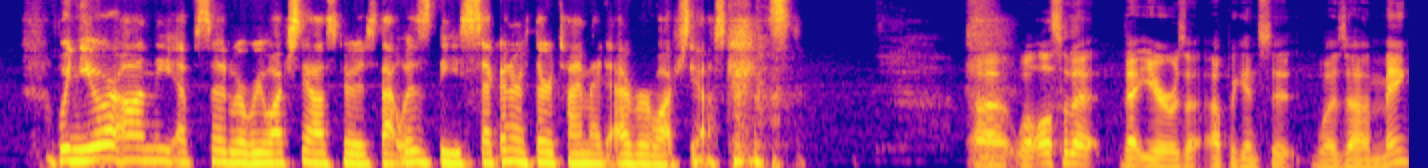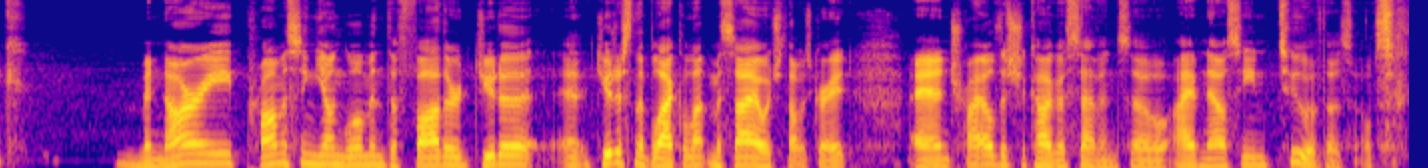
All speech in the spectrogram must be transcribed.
when you were on the episode where we watched the Oscars, that was the second or third time I'd ever watched the Oscars. Uh, well, also that that year was uh, up against it was uh, Mank, Minari, Promising Young Woman, The Father, Judah, uh, Judas and the Black Messiah, which I thought was great, and Trial of the Chicago Seven. So I have now seen two of those films.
